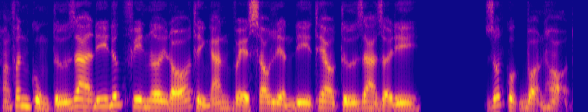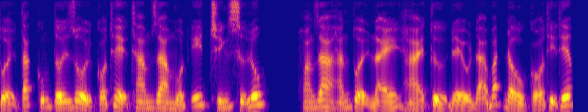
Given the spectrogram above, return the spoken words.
Hoàng Phân cùng tứ gia đi Đức Phi nơi đó thỉnh an về sau liền đi theo tứ gia rời đi. Rốt cuộc bọn họ tuổi tác cũng tới rồi có thể tham gia một ít chính sự lúc, hoàng gia hắn tuổi này hài tử đều đã bắt đầu có thị thiếp.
